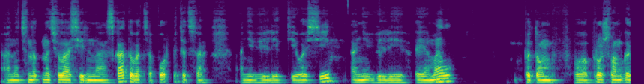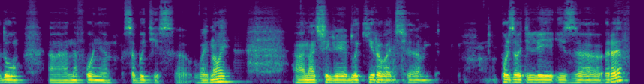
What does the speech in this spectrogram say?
начала сильно скатываться, портиться. Они ввели KYC, они ввели AML, потом в прошлом году а, на фоне событий с войной а, начали блокировать э, пользователей из э, РФ,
